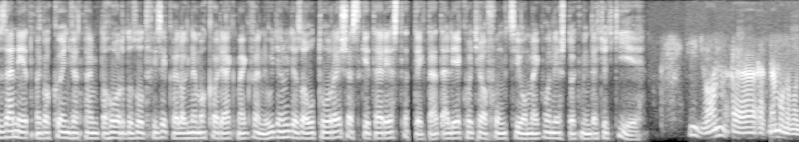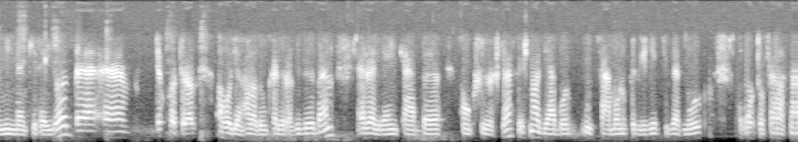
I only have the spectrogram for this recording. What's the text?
zenét meg a könyvet, mert a hordozót fizikailag nem akarják megvenni, ugyanúgy az autóra is ezt kiterjesztették? Tehát elég, hogyha a funkció megvan, és tök mindegy, hogy kié? Így van, ezt nem mondom, hogy mindenkire igaz, de gyakorlatilag ahogyan haladunk ezzel az időben, ez egyre inkább hangsúlyos lesz, és nagyjából úgy számolunk, hogy egy évtized múlva az autófelhasználóknak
